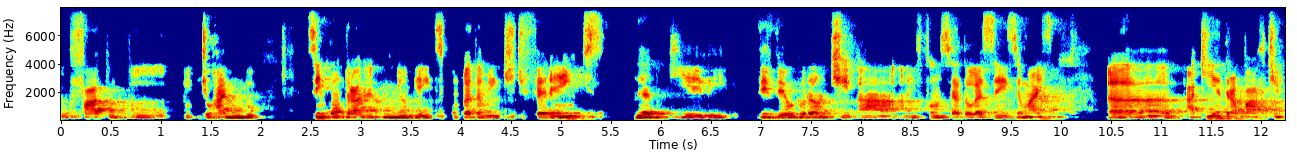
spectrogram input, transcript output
o fato do, do, de o Raimundo se encontrar né, em ambientes completamente diferentes né, do que ele viveu durante a, a infância e adolescência. Mas uh, aqui entra a parte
